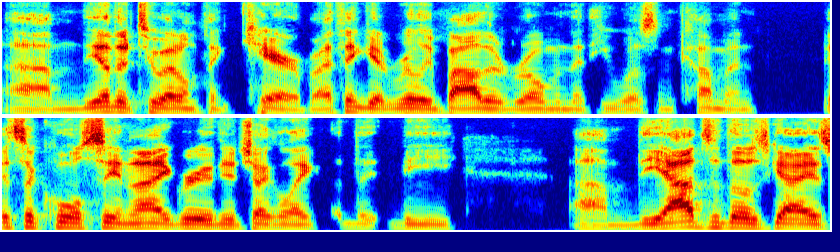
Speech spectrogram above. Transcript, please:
um, the other two, I don't think care, but I think it really bothered Roman that he wasn't coming. It's a cool scene, and I agree with you, Chuck. Like the the um, the odds of those guys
